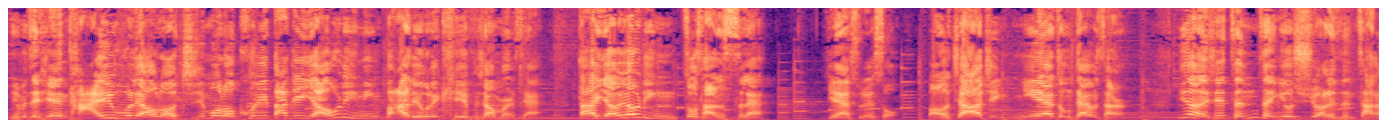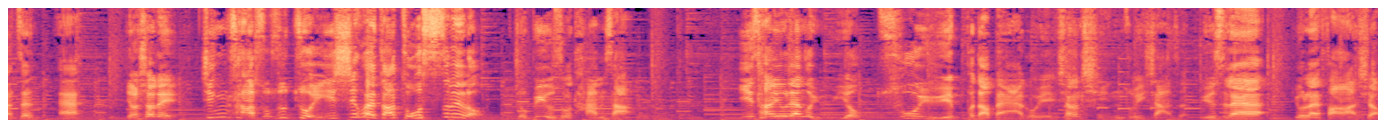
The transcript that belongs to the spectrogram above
你们这些人太无聊了，寂寞了可以打给幺零零八六的客服小妹儿噻。打幺幺零做啥子事呢？严肃的说，报假警，严重耽误事儿。你让那些真正有需要的人咋个整？哎，要晓得，警察叔叔最喜欢抓作死的了。就比如说他们仨，宜昌有两个狱友出狱不到半个月，想庆祝一下子，于是呢又来发小，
